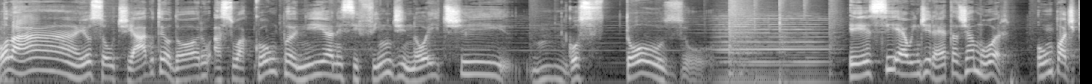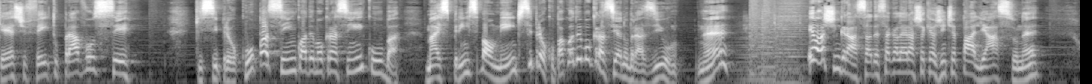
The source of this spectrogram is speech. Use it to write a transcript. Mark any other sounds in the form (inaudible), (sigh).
Olá, eu sou o Tiago Teodoro, a sua companhia nesse fim de noite hum, gostoso. Esse é o Indiretas de Amor, um podcast feito para você que se preocupa sim com a democracia em Cuba, mas principalmente se preocupa com a democracia no Brasil, né? Eu acho engraçado, essa galera acha que a gente é palhaço, né?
